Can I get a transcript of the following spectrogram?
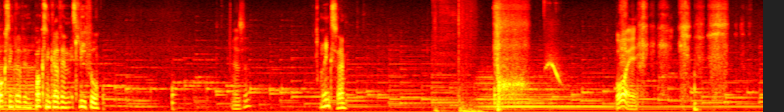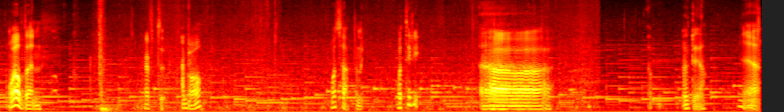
Boxing glove him. Uh, Boxing glove him. It's lethal. Is it? I think so. Boy. well then. Have to. I'm- Oh. What's happening? What did he? Uh, Uh. oh dear. Yeah.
